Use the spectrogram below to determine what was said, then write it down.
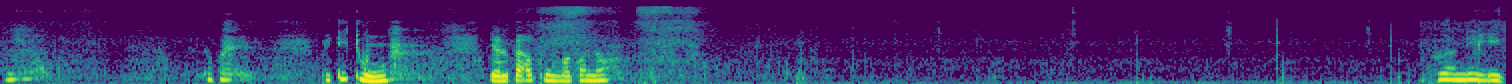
เดี๋ยวเราไป ไปที่ถุง เดี๋ยวเราไปเอาถุงมาก่อนเนาะ พื่อนนี่อีก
